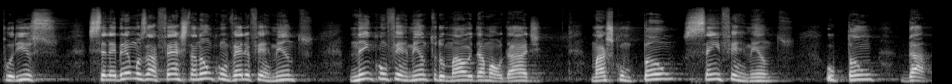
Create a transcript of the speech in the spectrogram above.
Por isso, celebremos a festa não com velho fermento, nem com fermento do mal e da maldade, mas com pão sem fermento, o pão da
